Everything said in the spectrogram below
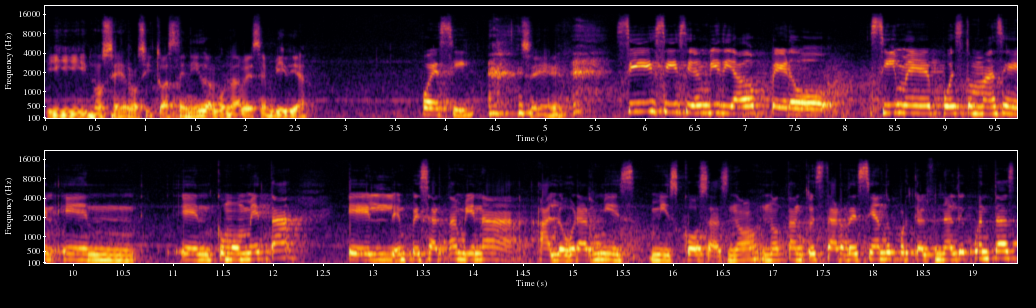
Y no sé, Rosy, ¿tú has tenido alguna vez envidia? Pues sí. Sí. sí, sí, sí he envidiado, pero sí me he puesto más en, como meta el empezar también a, lograr mis, mis cosas, ¿no? No tanto estar deseando, porque al final de cuentas,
